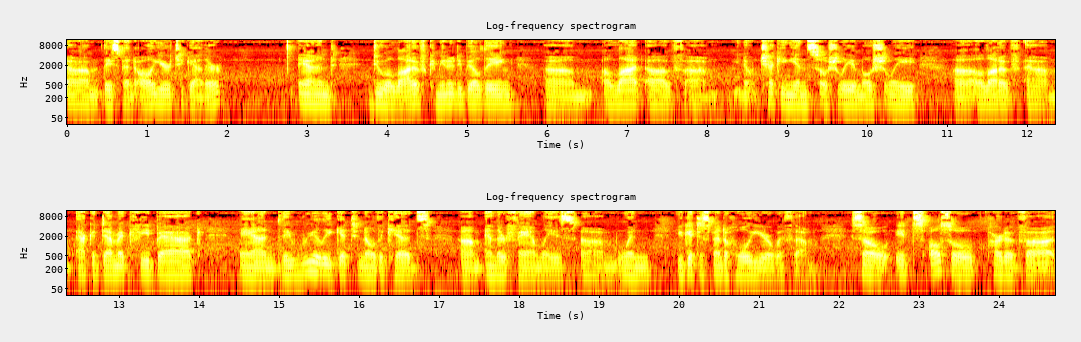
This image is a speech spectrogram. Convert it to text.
um, they spend all year together and do a lot of community building, um, a lot of, um, you know, checking in socially, emotionally, uh, a lot of um, academic feedback, and they really get to know the kids um, and their families um, when you get to spend a whole year with them. So it's also part of, uh,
